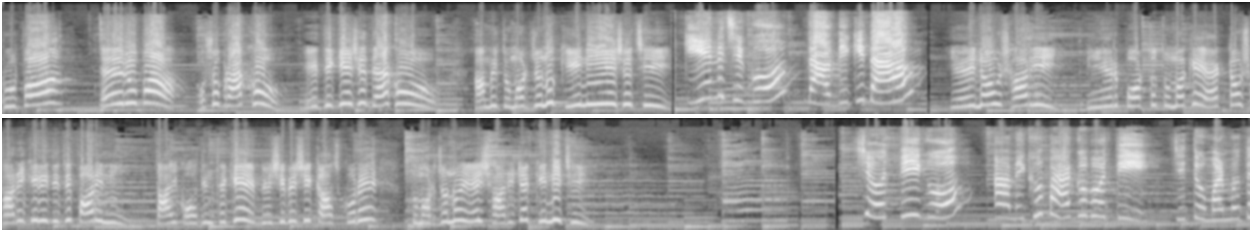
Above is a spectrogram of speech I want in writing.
রূপা? এই রূপা ওসব রাখো। এদিকে এসে দেখো আমি তোমার জন্য কি নিয়ে এসেছি? কি এনেছে গো? দাও দেখি দাও। এই নাও শাড়ি। বিয়ের পর তো তোমাকে একটাও শাড়ি কিনে দিতে পারিনি। তাই কদিন থেকে বেশি বেশি কাজ করে তোমার জন্য এই শাড়িটা কিনেছি। সত্যি গো আমি খুব ভাগ্যবতী যে তোমার মতো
